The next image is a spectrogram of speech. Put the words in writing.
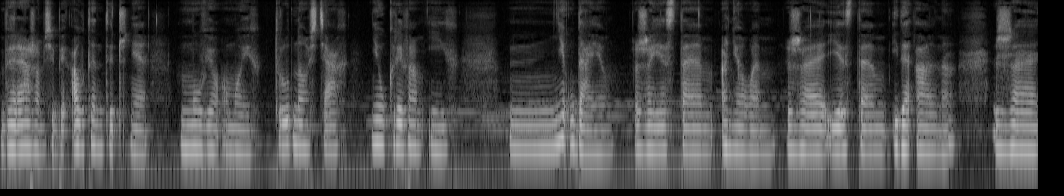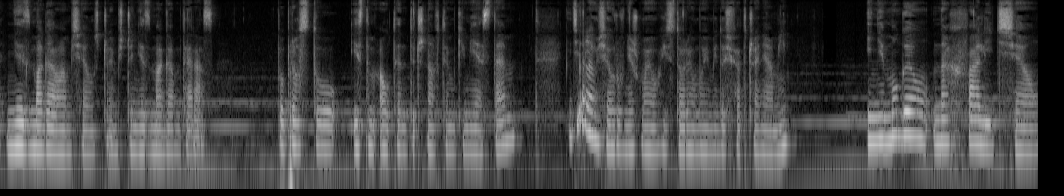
wyrażam siebie autentycznie, mówię o moich trudnościach, nie ukrywam ich, nie udaję, że jestem aniołem, że jestem idealna, że nie zmagałam się z czymś, czy nie zmagam teraz. Po prostu jestem autentyczna w tym, kim jestem i dzielę się również moją historią, moimi doświadczeniami. I nie mogę nachwalić się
